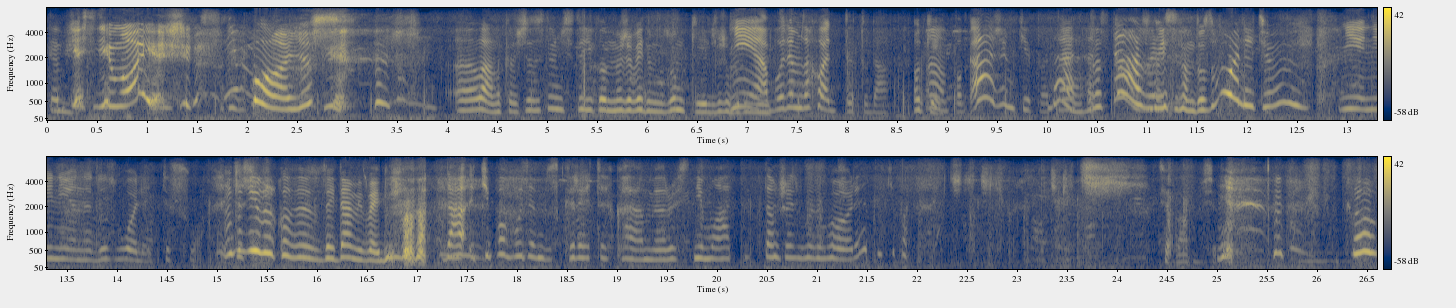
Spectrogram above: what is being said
Ти мене знімаєш? Знімаєш. Е, Ладно, коротше, зустрінемося тоді, коли ми вже вийдемо з зумки і вже Ні, будемо- будемо заходити туди. Окей. Ну, покажемо, типу, Да, да. розкажемо, якщо нам дозволять. М. Ні, ні, ні, не дозволять, ти що. Ну тоді вже коли зайдемо і вийдемо. Да, типу будемо скрити камеру, знімати. Там щось будемо говорити, типу. Все, ладно, все. Ну,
